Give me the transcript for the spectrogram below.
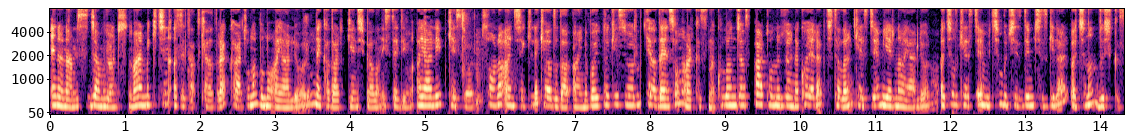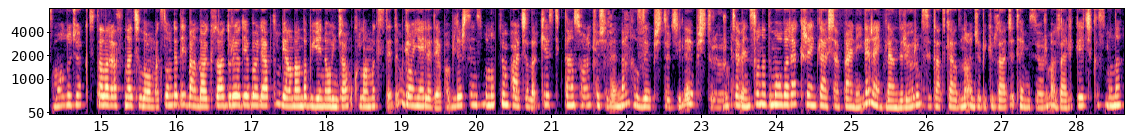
en önemlisi cam görüntüsünü vermek için asetat kağıdı olarak kartona bunu ayarlıyorum. Ne kadar geniş bir alan istediğimi ayarlayıp kesiyorum. Sonra aynı şekilde kağıdı da aynı boyutta kesiyorum. Kağıdı en son arkasına kullanacağız. Kartonun üzerine koyarak çıtaların keseceğim yerini ayarlıyorum. Açılı keseceğim için bu çizdiğim çizgiler açının dış kısmı olacak. Çıtalar aslında açılı olmak zorunda değil. Ben daha güzel duruyor diye böyle yaptım. Bir yandan da bu yeni oyuncağımı kullanmak istedim. Gönyeyle de yapabilirsiniz bunu. Tüm parçaları kestikten sonra köşelerinden hızlı yapıştırıcıyla yapıştırıyorum. Çerçevenin son adımı olarak renkli ahşap verniğiyle renklendiriyorum. Asetat kağıdını önce bir güzelce temizliyorum. Özellikle iç kısmını.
